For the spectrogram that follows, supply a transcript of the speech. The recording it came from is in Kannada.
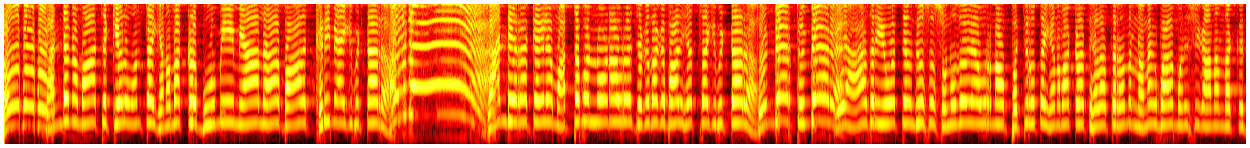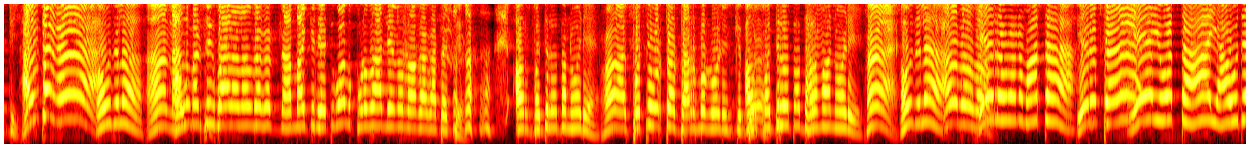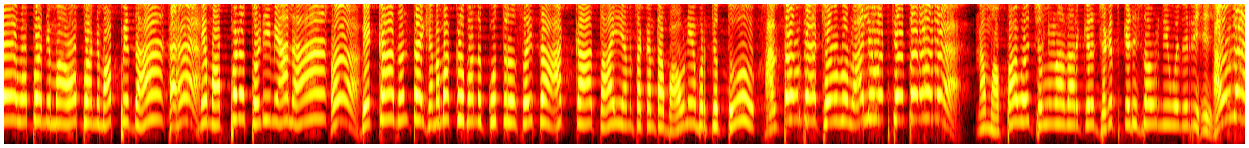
ಗಂಡನ ಮಾತು ಕೇಳುವಂತ ಹೆಣ್ಮಕ್ಳು ಭೂಮಿ ಮ್ಯಾಲ ಬಾಳ ಕಡಿಮೆ ಆಗಿ ಬಿಟ್ಟಾರ. ಹೌದಾ. ಗಂಡಿರ ಕೈಲೆ ನೋಡ ನೋಡವ್ರ ಜಗದಾಗ ಬಾಳ ಹೆಚ್ಚಾಗಿ ಬಿಟ್ಟಾರ. ತುಂಬ್ಯಾರ ತುಂಬ್ಯಾರ. ಏ ಆದ್ರೆ ಇವತ್ತಿನ ದಿವಸ ಸುಣ್ಣದಲ್ಲಿ ಅವ್ರು ನಾವು ಪತಿರತ ಹೆಣ್ಮಕ್ಳ ಅಂತ ಹೇಳತ್ತಾರ ಅಂದ್ರೆ ನನಗೆ ಬಾಳ ಮನಸ್ಸಿಗೆ ಆನಂದ ಆಕತಿ ಹೌದಾ? ಹೌದಿಲ್ಲ? ನನ್ನ ಮನಸ್ಸಿಗೆ ಬಾಳ ಆನಂದ ಆಗತ್ತೆ ನಮ್ಮ ಆಕಿನ ಎತ್ಕೊಂಡು ಕುಡ್ದ ಆಗತೈತಿ. ಅವ್ರ ಪತಿರತ ನೋಡಿ. ಹಾ ಪತಿವರ್ತ ಧರ್ಮ ನೋಡಿ ಅವ್ರ ಪತಿರತ ಧರ್ಮ ನೋಡಿ. ಹೌದಲ್ಲ? ಮಾತ. ಏನಂತ? ನಿಮ್ಮ ಒಬ್ಬ ನಿಮ್ಮ ಅಪ್ಪ ಇದ್ದ ನಿಮ್ಮ ಅಪ್ಪನ ತೊಡಿ ಮ್ಯಾಲ ಬೇಕಾದಂತ ಹೆಣ್ಮಕ್ಳು ಬಂದು ಕೂತ್ರು ಸಹಿತ ಅಕ್ಕ ತಾಯಿ ಅನ್ನತಕ್ಕಂತ ಭಾವನೆ ಬರ್ತಿತ್ತು. ಅಂತವ್ರದ್ದು ಯಾಕೆ ಕೇಳೋದು ಲಾಲಿ ಹೊತ್ತು ಕೇಳ್ತಾರ ಅವ್ರ. ನಮ್ಮ ಅಪ್ಪಗಳು ಚಲೋನಾದಾರ ಕೇಳಿ ಜಗತ್ ಕೆಡಿಸಿದವ್ರು ನೀವು ಅದಿರಿ ಹೌದಾ?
